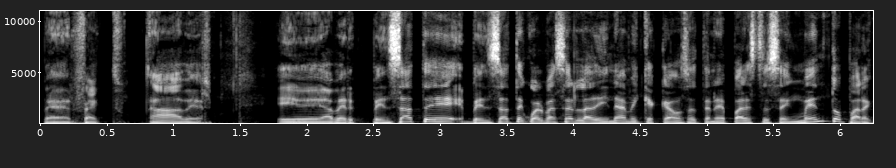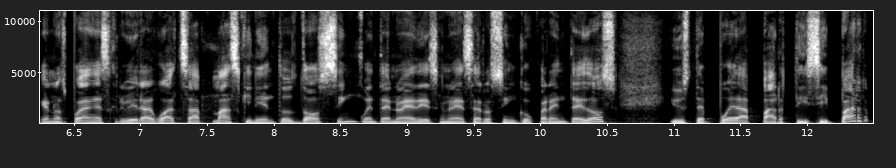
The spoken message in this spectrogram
Perfecto. A ver. Eh, a ver, pensate, pensate cuál va a ser la dinámica que vamos a tener para este segmento para que nos puedan escribir al WhatsApp más 502 59 19 05 42 y usted pueda participar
